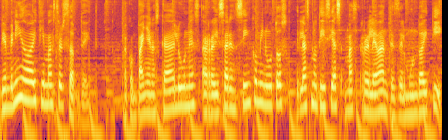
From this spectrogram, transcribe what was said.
bienvenido a IT Masters Update. Acompáñanos cada lunes a revisar en 5 minutos las noticias más relevantes del mundo IT,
